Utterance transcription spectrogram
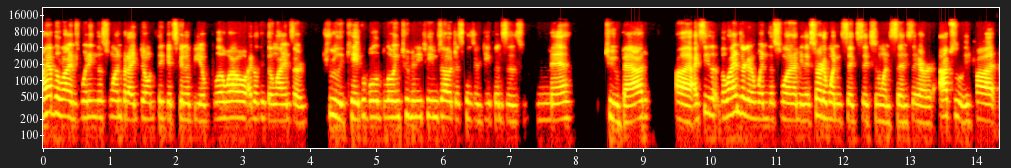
I have the Lions winning this one, but I don't think it's going to be a blowout. I don't think the Lions are truly capable of blowing too many teams out just because their defense is meh too bad. Uh, I see that the Lions are going to win this one. I mean, they started one and six, six and one since. They are absolutely hot.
